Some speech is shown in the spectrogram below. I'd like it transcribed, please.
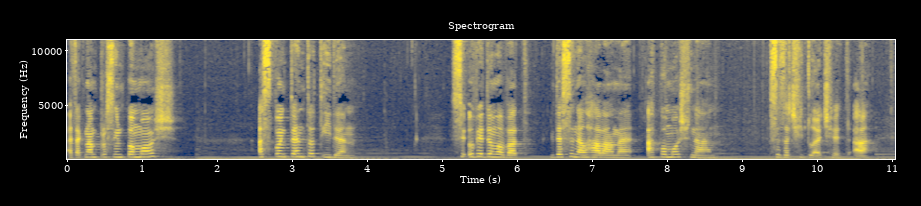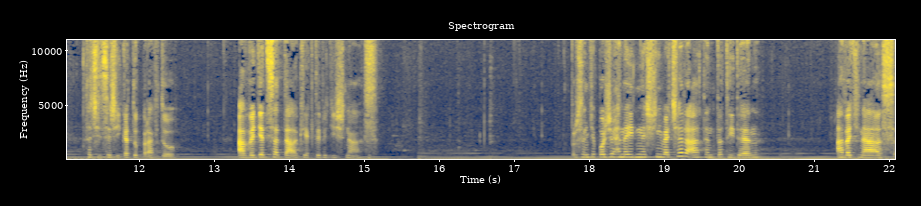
A tak nám prosím pomož aspoň tento týden si uvědomovat, kde se nalháváme a pomož nám se začít léčit a začít si říkat tu pravdu a vidět se tak, jak ty vidíš nás. Prosím tě, požehnej dnešní večer a tento týden a veď nás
